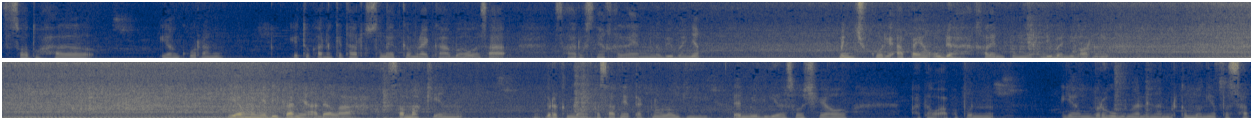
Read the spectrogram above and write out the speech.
sesuatu hal yang kurang itu karena kita harus melihat ke mereka bahwa seharusnya kalian lebih banyak mensyukuri apa yang udah kalian punya dibanding orang itu yang menyedihkannya adalah semakin berkembang pesatnya teknologi dan media sosial atau apa pun yang berhubungan dengan berkembangnya pesat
